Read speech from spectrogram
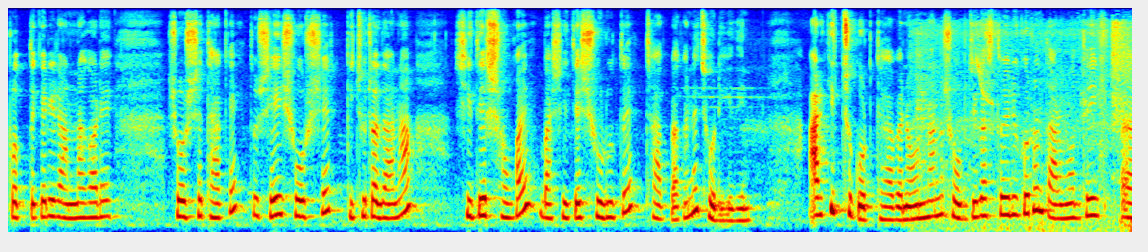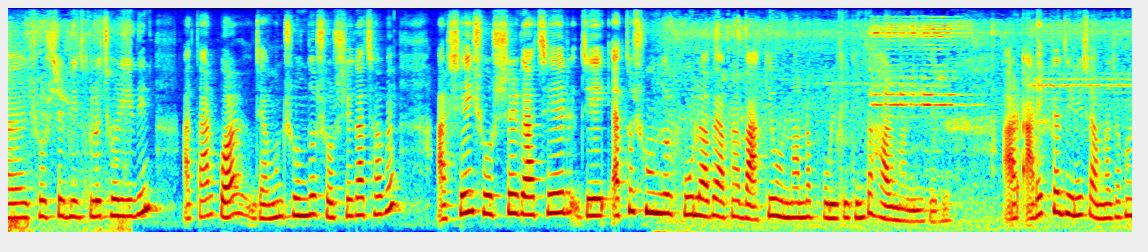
প্রত্যেকেরই রান্নাঘরে সর্ষে থাকে। তো সেই সর্ষের কিছুটা দানা শীতের সময় বা শীতের শুরুতে ছাদ বাগানে ছড়িয়ে দিন। আর কিচ্ছু করতে হবে না। অন্যান্য সবজি গাছ তৈরি করুন, তার মধ্যেই সর্ষের বীজগুলো ছড়িয়ে দিন। আর তারপর যেমন সুন্দর সর্ষে গাছ হবে, আর সেই সর্ষের গাছের যে এত সুন্দর ফুল হবে, আপনার বাকি অন্যান্য ফুলকে কিন্তু হার মানিয়ে দেবে। আর আরেকটা জিনিস, আমরা যখন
